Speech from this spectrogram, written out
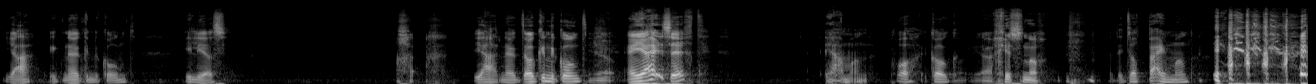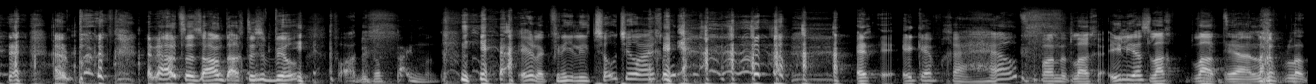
ja, ik neuk in de kont. Ilias... ja, neukt ook in de kont. Ja. En jij zegt... Ja, man. Poh, ik ook. Ja, gisteren nog. Dat deed wel pijn, man. en, en hij houdt zo zijn hand achter zijn bil. Oh, dat doet wel pijn, man. Eerlijk, vinden jullie het zo chill eigenlijk? En ik heb gehuild van het lachen. Ilias lacht plat. Ja, lachblad.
